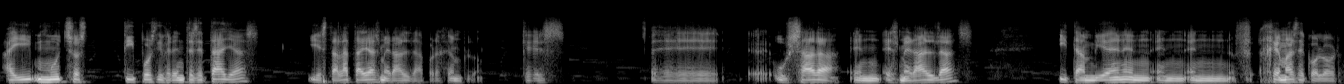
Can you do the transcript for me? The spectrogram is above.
hay muchos tipos diferentes de tallas y está la talla esmeralda, por ejemplo, que es eh, usada en esmeraldas y también en, gemas de color,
